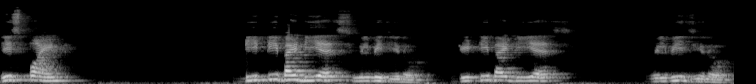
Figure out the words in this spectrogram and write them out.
this point dt by ds will be 0. dt by ds will be 0.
